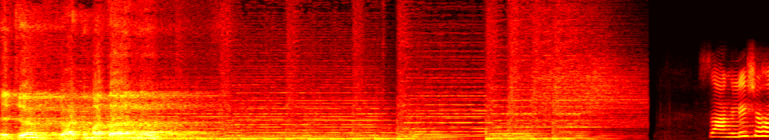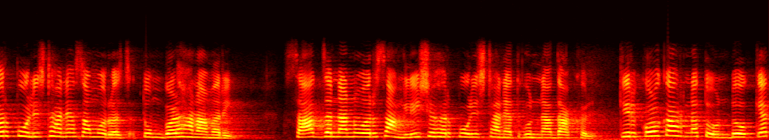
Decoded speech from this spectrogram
H M Ghatmata news Sangli शहर पोलीस ठाण्यासमोरच तुंबळ हाणामारी. सात जणांवर सांगली शहर पोलीस ठाण्यात गुन्हा दाखल. किरकोळ कारणातून डोक्यात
